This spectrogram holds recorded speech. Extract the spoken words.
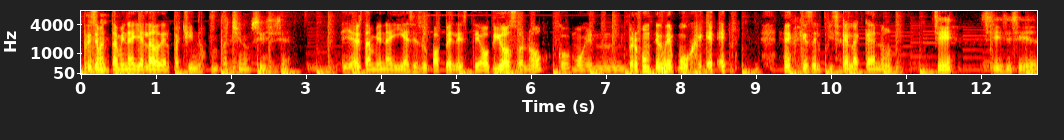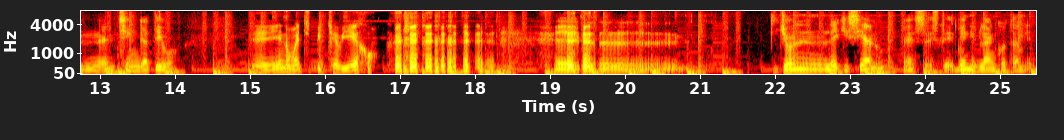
Precisamente también ahí al lado de Al Pacino. Al Pacino, sí, sí, sí. Ella también ahí hace su papel este odioso, ¿no? Como en Perfume de Mujer, que es el fiscal acá, ¿no? Sí, Sí, sí, sí, el, el chingativo. Sí, no manches, pinche viejo. El- John Leguizano es este Benny Blanco también.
